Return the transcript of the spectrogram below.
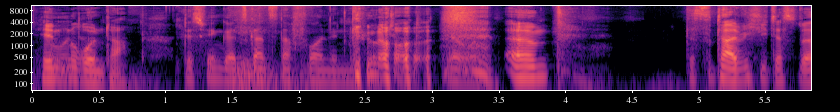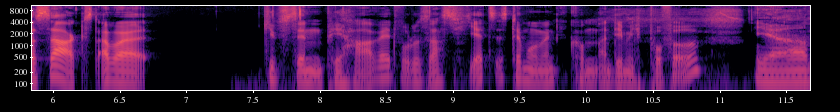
hinten runter. Deswegen gehört es ganz nach vorne in Genau. Ähm, das ist total wichtig, dass du das sagst, aber gibt es denn einen pH-Wert, wo du sagst, jetzt ist der Moment gekommen, an dem ich puffere? Ja,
